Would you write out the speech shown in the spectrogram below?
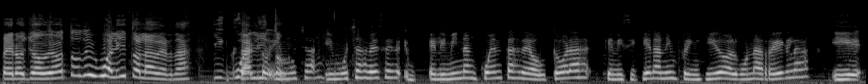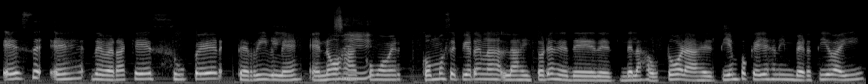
pero yo veo todo igualito, la verdad, igualito. y, y, muchas veces eliminan cuentas de autoras que ni siquiera han infringido alguna regla y es, es de verdad que es súper terrible, enoja como ver cómo se pierden las historias de, de, de las autoras, el tiempo que ellas han invertido ahí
